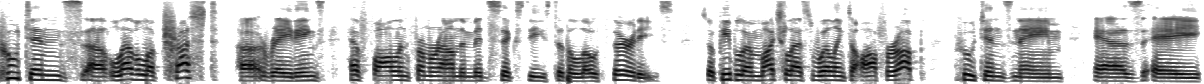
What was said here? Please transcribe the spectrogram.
Putin's uh, level of trust uh, ratings have fallen from around the mid 60s to the low 30s. So people are much less willing to offer up Putin's name as a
